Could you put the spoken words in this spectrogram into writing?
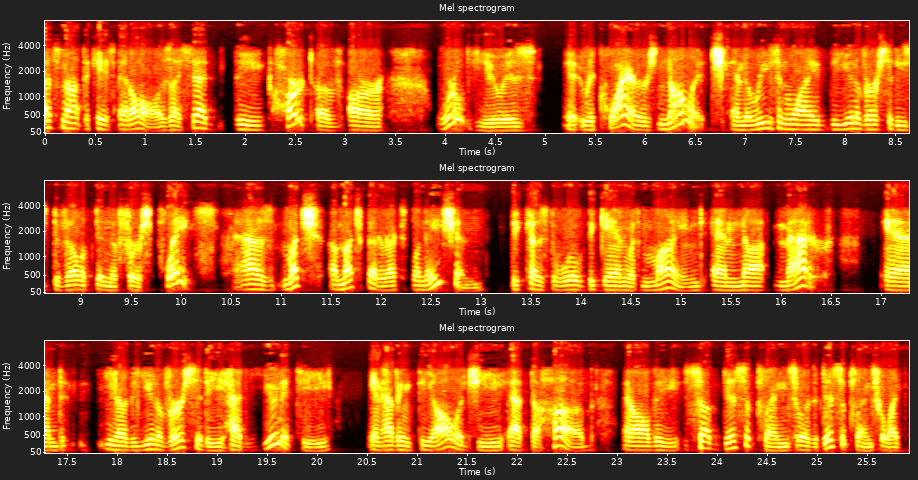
That's not the case at all. As I said, the heart of our worldview is it requires knowledge, and the reason why the universities developed in the first place has much a much better explanation because the world began with mind and not matter. And you know, the university had unity in having theology at the hub and all the sub disciplines or the disciplines were like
